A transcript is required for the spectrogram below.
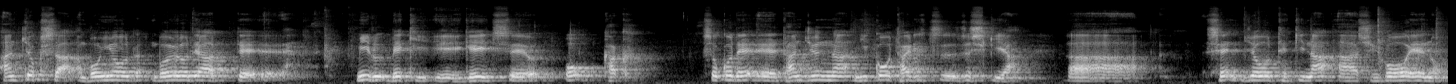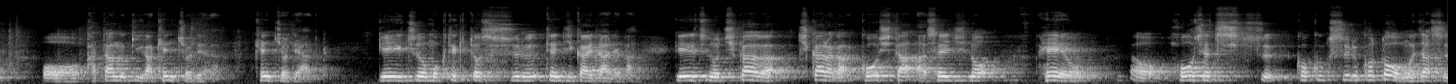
安直さ、凡庸凡庸であって、見るべき芸術性を書く。そこで単純な二項対立図式や、戦場的な手法への傾きが顕著である。顕著である。芸術を目的とする展示会であれば、芸術の力が力がこうした政治の兵を包摂しつつ克服することを目指す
